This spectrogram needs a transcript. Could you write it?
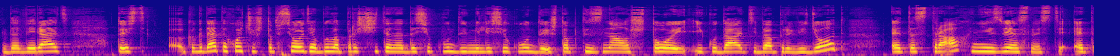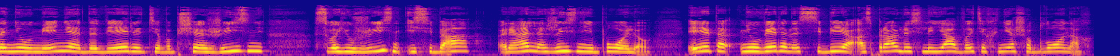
доверять, то есть э, когда ты хочешь, чтобы все у тебя было просчитано до секунды, миллисекунды, и чтобы ты знал, что и куда тебя приведет, это страх неизвестности, это неумение доверить вообще жизнь, свою жизнь и себя реально жизни и полю. И это неуверенность в себе, а справлюсь ли я в этих не шаблонах,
